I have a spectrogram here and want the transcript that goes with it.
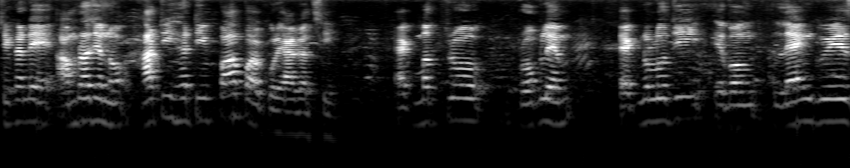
সেখানে আমরা যেন হাঁটি হাঁটি পা পা করে আগাচ্ছি। একমাত্র প্রবলেম টেকনোলজি এবং ল্যাঙ্গুয়েজ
